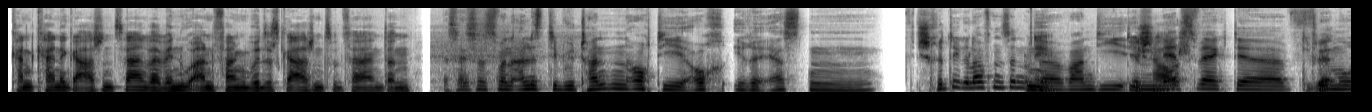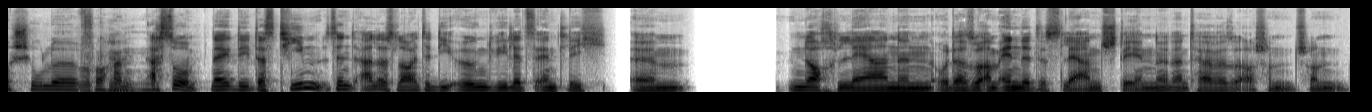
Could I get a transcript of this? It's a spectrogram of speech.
kann keine Gagen zahlen, weil wenn du anfangen würdest, Gagen zu zahlen, dann. Das heißt, das waren alles Debütanten auch, die auch ihre ersten Schritte gelaufen sind? Nee, oder waren die, die im Schaus Netzwerk der Filmhochschule okay. vorhanden? Ach so, ne, die, das Team sind alles Leute, die irgendwie letztendlich ähm, noch lernen oder so am Ende des Lernens stehen, ne? Dann teilweise auch schon, schon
